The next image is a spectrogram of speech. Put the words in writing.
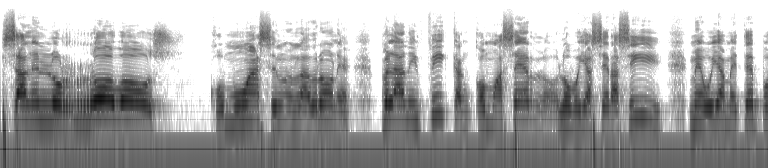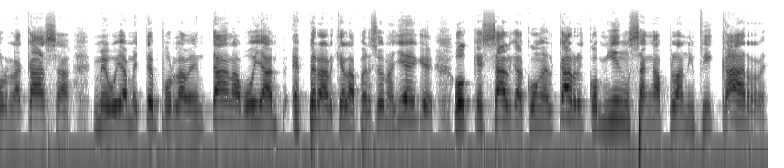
salen los robos, como hacen los ladrones. Planifican cómo hacerlo. Lo voy a hacer así. Me voy a meter por la casa. Me voy a meter por la ventana. Voy a esperar que la persona llegue o que salga con el carro y comienzan a planificar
